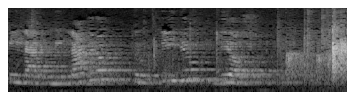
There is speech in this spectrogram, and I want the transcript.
Pilar Milagro Trujillo Dios.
